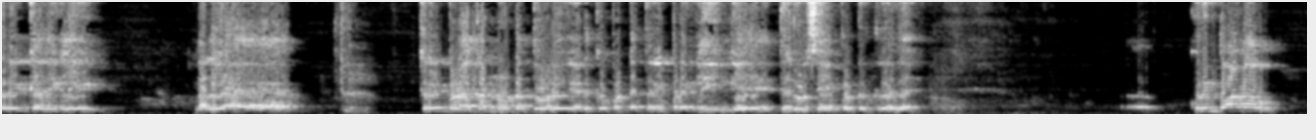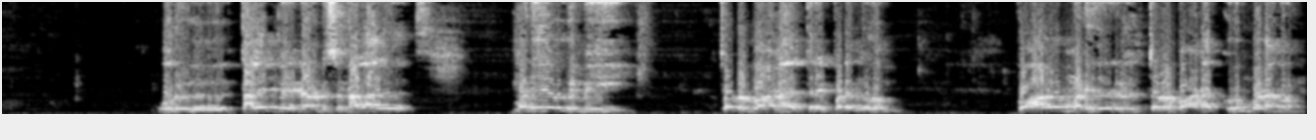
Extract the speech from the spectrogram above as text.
திரைக்கதைகளை நல்ல திரைப்பட கண்ணோட்டத்தோடு எடுக்கப்பட்ட திரைப்படங்களை இங்கே தேர்வு செய்யப்பட்டிருக்கிறது. குறிப்பான ஒரு தலைப்பு என்னவென்று சொன்னால் அது மனித உரிமை தொடர்பான திரைப்படங்களும் வாழும் மனிதர்கள் தொடர்பான குறும்படங்களும்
